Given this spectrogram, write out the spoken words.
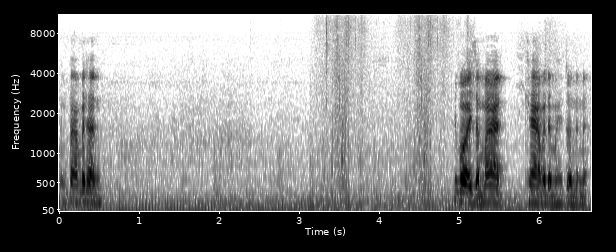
มันตามไม่ทันพี่บอยสามารถฆ่ามันได้ไหมตัวนั้นน่ะ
